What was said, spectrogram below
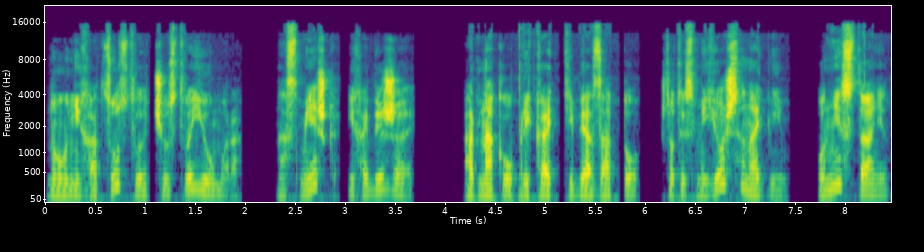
но у них отсутствует чувство юмора. Насмешка их обижает. Однако упрекать тебя за то, что ты смеешься над ним, он не станет,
